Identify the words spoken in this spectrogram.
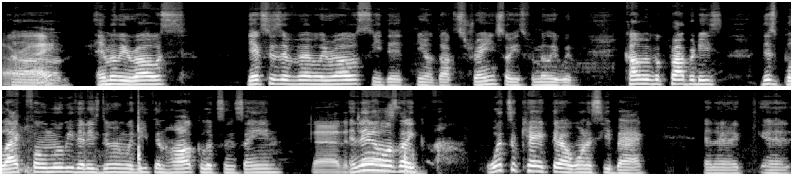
All right. Um, Emily Rose, The Exorcism of Emily Rose. He did, you know, Doctor Strange, so he's familiar with comic book properties. This Black Phone movie that he's doing with Ethan Hawke looks insane Uh, the and then I was like, "What's a character I want to see back?" And I and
